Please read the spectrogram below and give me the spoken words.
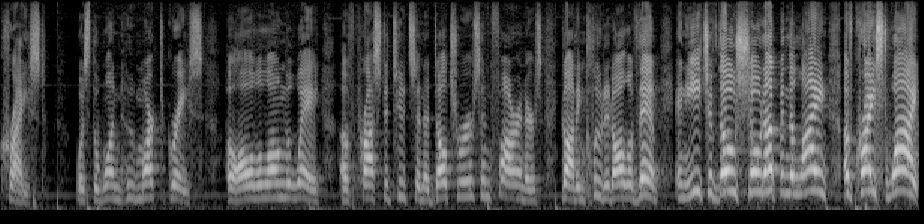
Christ, was the one who marked grace all along the way of prostitutes and adulterers and foreigners. God included all of them. And each of those showed up in the line of Christ. Why?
